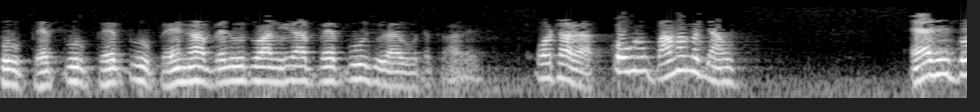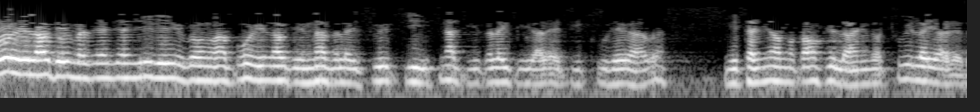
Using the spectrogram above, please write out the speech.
ပူဘယ်ပူဘယ်ပူဘယ်နာဘယ်လိုသွားနေတာဘယ်ပူဆိုတာကိုတခါလေဟောထားတာကုန်းလို့ဘာမှမကြံဘူးအဲဒီပိုးရီလောက်ဒီမစင်ကြင်ကြီးဒီဘုံမှာပိုးရီလောက်ဒီနတ်တလိုက်ကျွေးပြီးနတ်ဒီတလိုက်ပြီးရတဲ့ဒီကူတွေကပဲဒီထိုင်ရမကောင်းဖြစ်လာရင်တော့ကျွေးလိုက်ရတဲ့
